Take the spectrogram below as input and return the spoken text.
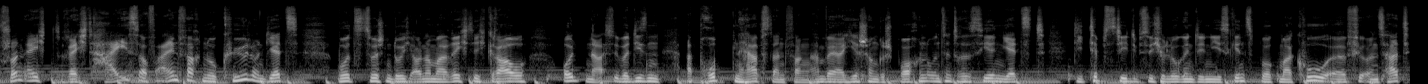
schon echt recht heiß auf einfach nur kühl und jetzt wurde es zwischendurch auch nochmal richtig grau und nass. Über diesen abrupten Herbstanfang haben wir ja hier schon gesprochen. Uns interessieren jetzt die Tipps, die die Psychologin Denise Ginsburg-Marcoux äh, für uns hat.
